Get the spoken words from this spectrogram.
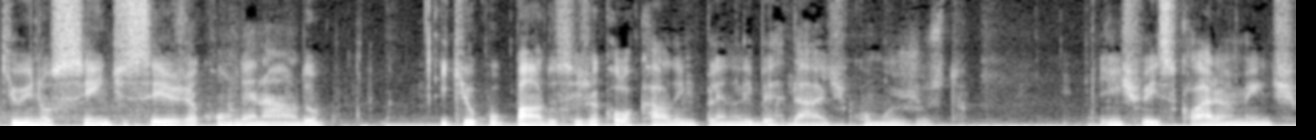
que o inocente seja condenado e que o culpado seja colocado em plena liberdade como justo. A gente vê isso claramente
